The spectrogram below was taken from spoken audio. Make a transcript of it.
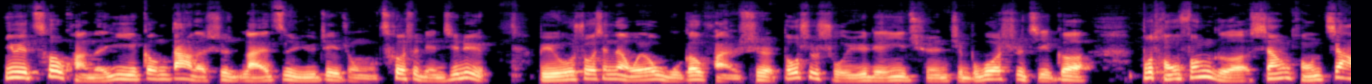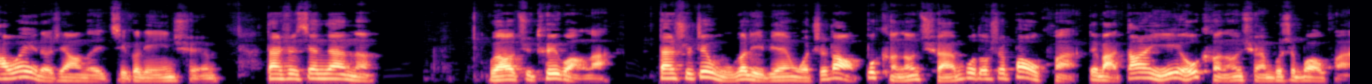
因为测款的意义更大的是来自于这种测试点击率。比如说现在我有五个款式，都是属于连衣裙，只不过是几个不同风格、相同价位的这样的几个连衣裙。但是现在呢，我要去推广了。但是这五个里边，我知道不可能全部都是爆款，对吧？当然也有可能全部是爆款，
